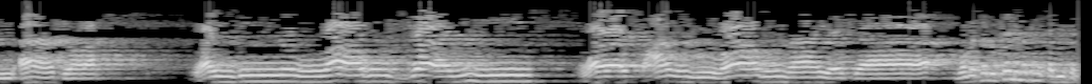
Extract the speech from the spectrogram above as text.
الآخرة ويذل الله الظالمين ويفعل الله ما يشاء ومثل كلمة خبيثة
